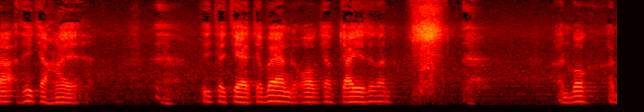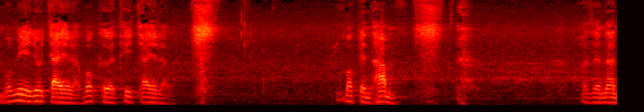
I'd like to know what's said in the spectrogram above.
ละที่จะให้ที่จะแจกจะแบ่งก็ออกจากใจเสียกันขันบอกขันบ่มีอยู่ใจแหละบ่เกิดที่ใจแหละ บ่เป็นธรรมเพราะฉะนั้น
